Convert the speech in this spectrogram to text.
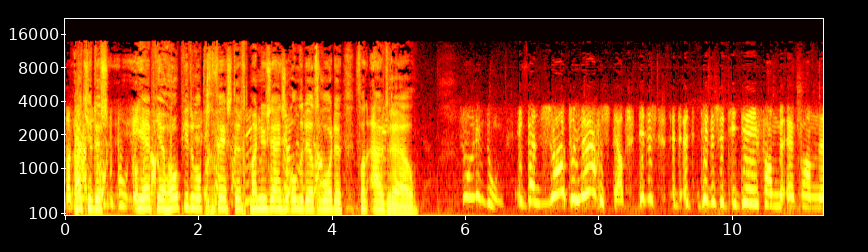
Want Had je dus, je hebt je hoopje erop gevestigd, maar nu zijn ze onderdeel geworden van uitruil. Zo lief doen. Ik ben zo teleurgesteld. Dit is het, het- dit is het idee van, eh, van, eh,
